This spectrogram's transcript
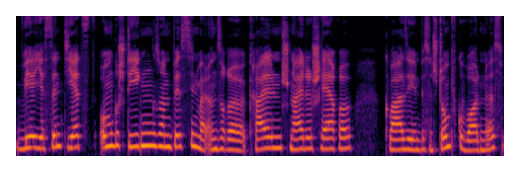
Wir sind jetzt umgestiegen so ein bisschen, weil unsere Krallenschneideschere quasi ein bisschen stumpf geworden ist,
